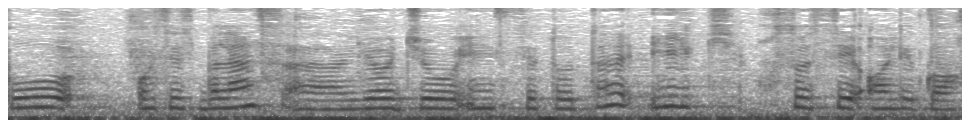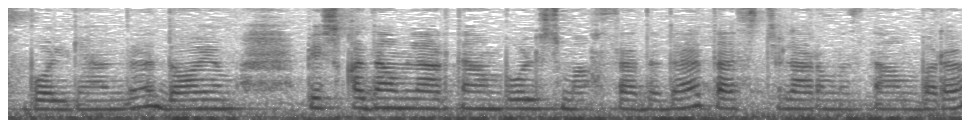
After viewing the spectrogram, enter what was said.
bu o'zingiz bilasiz e, yoju instituti ilk xususiy oliygoh bo'lganda doim peshqadamlardan bo'lish maqsadida ta'sischilarimizdan biri.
